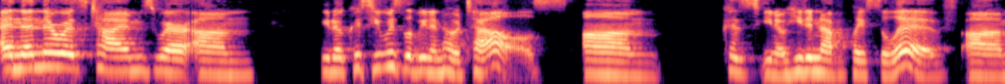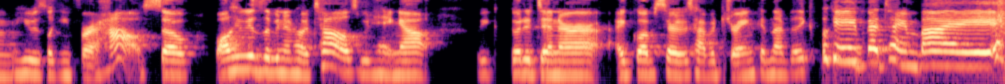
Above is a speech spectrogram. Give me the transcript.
and then there was times where um you know cuz he was living in hotels um because you know he didn't have a place to live um, he was looking for a house. So while he was living in hotels we'd hang out we'd go to dinner i'd go upstairs have a drink and then i'd be like okay bedtime bye.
